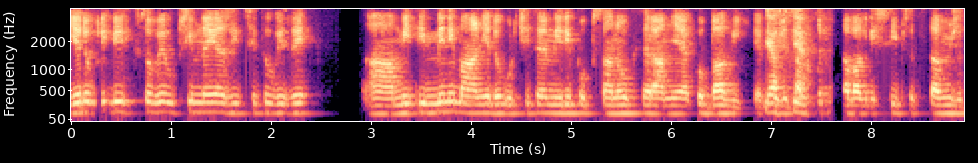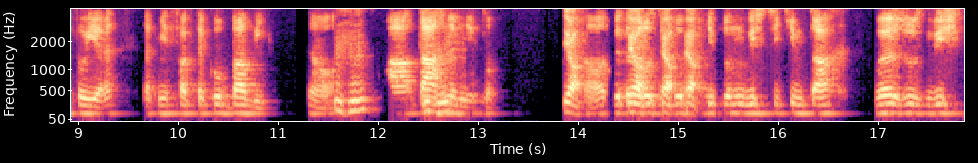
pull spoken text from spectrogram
je dobrý být k sobě upřímný a říct si tu vizi a mít ji minimálně do určité míry popsanou, která mě jako baví. Jako, Jasně. Že ta představa, když si ji představím, že to je, tak mě fakt jako baví. Jo? Mm-hmm. A táhne mm-hmm. mě to. Jo. jo? Je to jo, rozdíl jo, jo. tomu, když cítím tah versus když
